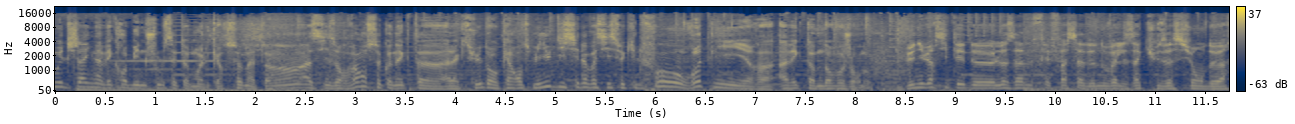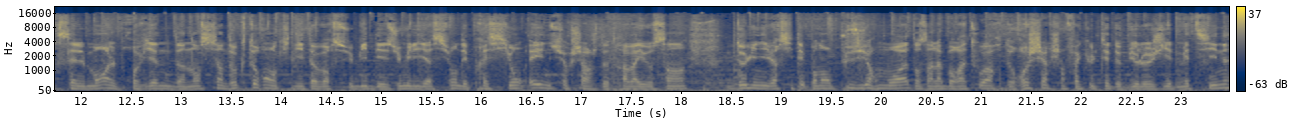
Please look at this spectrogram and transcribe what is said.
Will avec Robin Schulz et Tom Walker ce matin. À 6h20, on se connecte à l'actu dans 40 minutes. D'ici là, voici ce qu'il faut retenir avec Tom dans vos journaux. L'université de Lausanne fait face à de nouvelles accusations de harcèlement. Elles proviennent d'un ancien doctorant qui dit avoir subi des humiliations, des pressions et une surcharge de travail au sein de l'université pendant plusieurs mois dans un laboratoire de recherche en faculté de biologie et de médecine.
